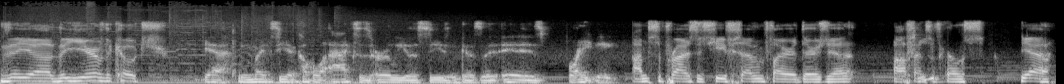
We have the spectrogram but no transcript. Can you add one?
The uh, the year of the coach. Yeah, we might see a couple of axes early this season because it is frightening. I'm surprised the Chiefs haven't fired theirs yet. Offensive coach. Yeah.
